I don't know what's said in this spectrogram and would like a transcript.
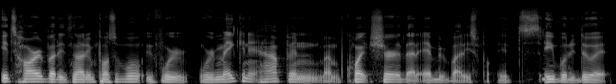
it's hard, but it's not impossible. If we're we're making it happen, I'm quite sure that everybody's it's able to do it.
